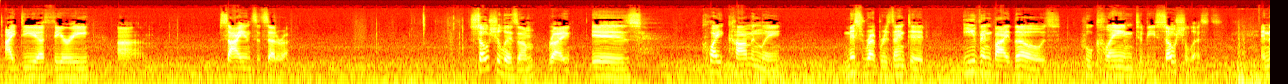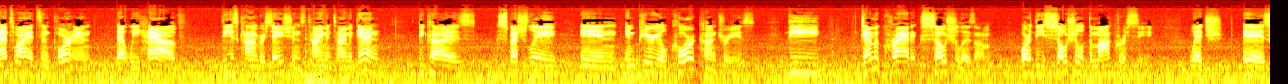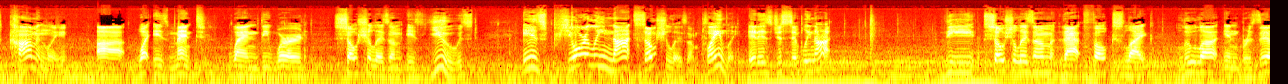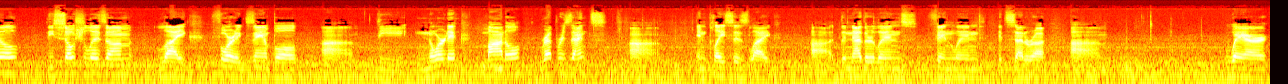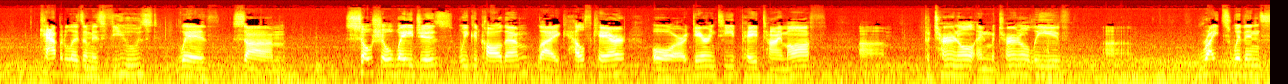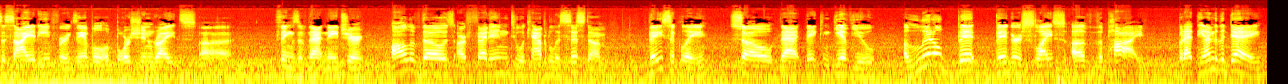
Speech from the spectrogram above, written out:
idea, theory, um, science, etc. Socialism, right, is quite commonly misrepresented even by those who claim to be socialists. And that's why it's important that we have these conversations time and time again because, especially in imperial core countries, the democratic socialism or the social democracy, which is commonly uh, what is meant when the word socialism is used, is purely not socialism, plainly. It is just simply not. The socialism that folks like Lula in Brazil, the socialism like, for example, um, the Nordic model represents um, in places like uh, the Netherlands, Finland, etc. Um, where capitalism is fused with some social wages, we could call them, like healthcare or guaranteed paid time off, um, paternal and maternal leave, um, rights within society, for example, abortion rights, uh, things of that nature. All of those are fed into a capitalist system basically so that they can give you a little bit bigger slice of the pie. But at the end of the day,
